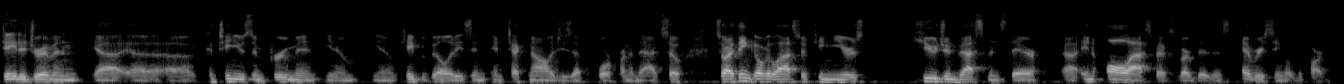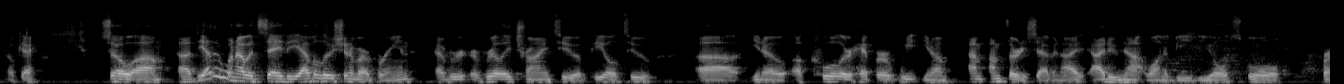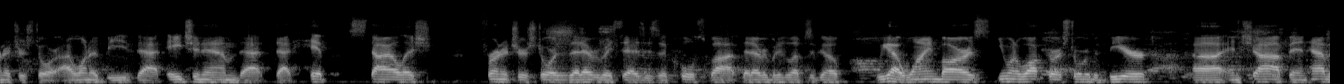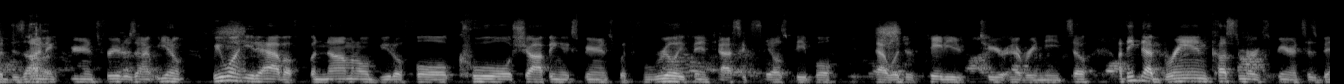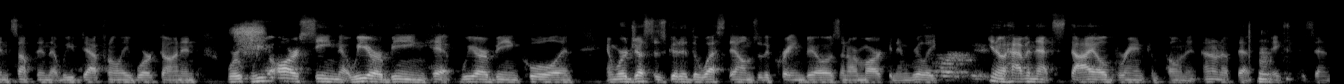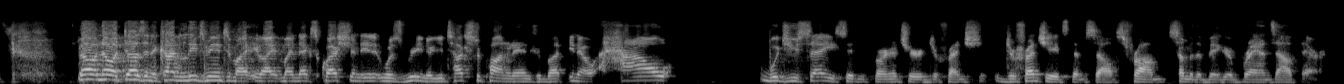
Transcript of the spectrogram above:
data driven, uh, uh, uh, continuous improvement, you know, you know, capabilities and, and technologies at the forefront of that. So, so I think over the last 15 years, huge investments there uh, in all aspects of our business, every single department. Okay. So um, uh, the other one I would say the evolution of our brand, of, re- of really trying to appeal to uh, you know, a cooler, hipper. We, you know, I'm I'm 37. I I do not want to be the old school furniture store. I want to be that H and M, that that hip, stylish furniture store that everybody says is a cool spot that everybody loves to go. We got wine bars. You want to walk to our store with a beer uh, and shop and have a design experience for your design. You know, we want you to have a phenomenal, beautiful, cool shopping experience with really fantastic salespeople that will just cater to your every need. So I think that brand customer experience has been something that we've definitely worked on, and we're, we are seeing that we are being hip, we are being cool, and and we're just as good at the West Elms or the Crate and in our market, and really, you know, having that style brand component. I don't know if that hmm. makes any sense. No, no, it doesn't. It kind of leads me into my, my, my next question. It was, you know, you touched upon it, Andrew, but you know, how would you say City Furniture differenti- differentiates themselves from some of the bigger brands out there?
